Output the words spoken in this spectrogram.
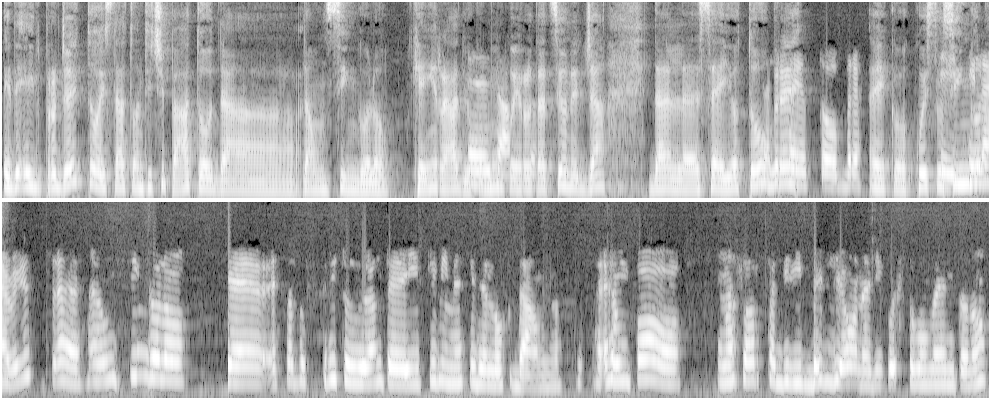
Ed il progetto è stato anticipato da, da un singolo che è in radio, comunque esatto. in rotazione già dal 6 ottobre. Dal 6 ottobre. Ecco, questo sì, singolo... Hilarious è, è un singolo che è stato scritto durante i primi mesi del lockdown. È un po' una sorta di ribellione di questo momento, no?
